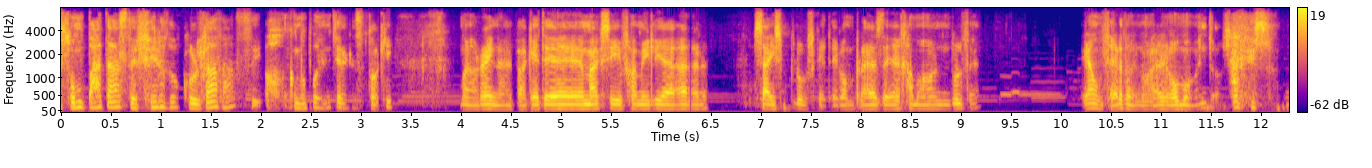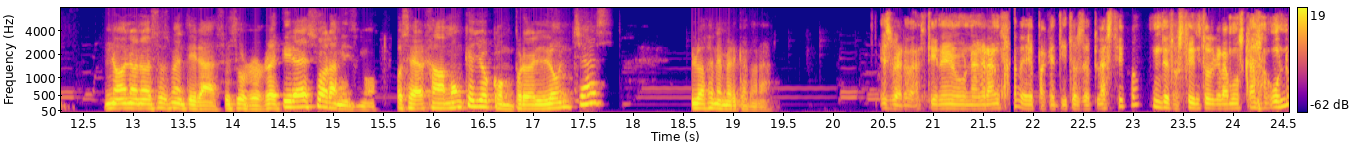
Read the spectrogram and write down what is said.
Que son patas de cerdo colgadas. Y, oh, ¿Cómo pueden tener esto aquí? Bueno, Reina, el paquete Maxi Familiar Size Plus que te compras de jamón dulce era un cerdo en algún momento, ¿sabes? No, no, no, eso es mentira, susurro. Retira eso ahora mismo. O sea, el jamón que yo compro en lonchas lo hacen en Mercadona. Es verdad, tienen una granja de paquetitos de plástico de 200 gramos cada uno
